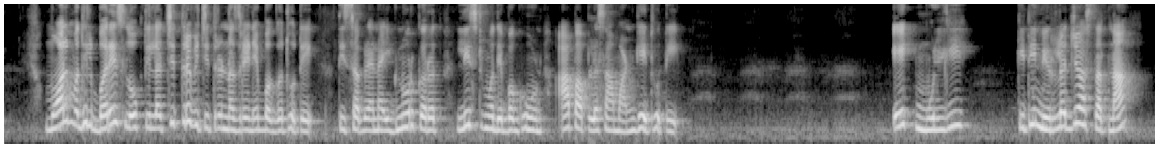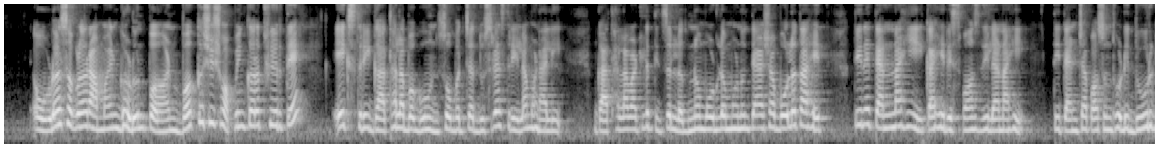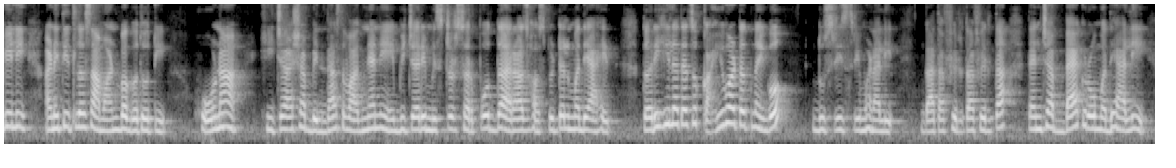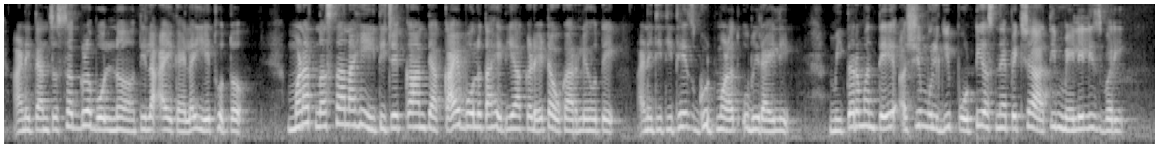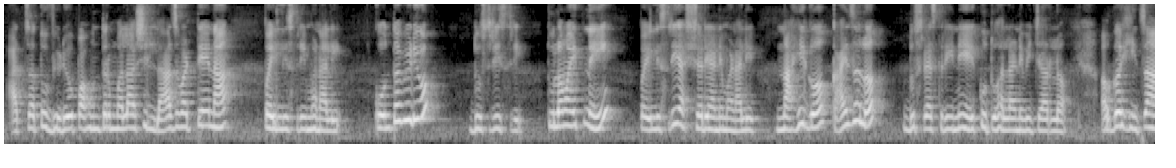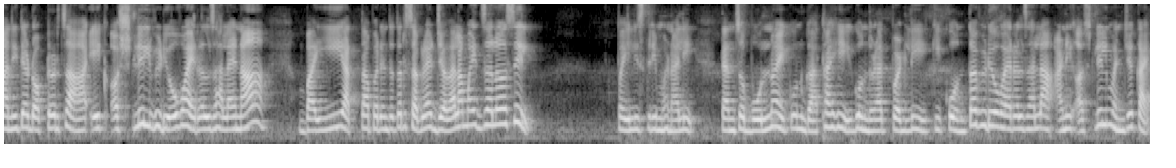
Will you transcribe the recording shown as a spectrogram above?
मॉलमधील बरेच लोक तिला चित्रविचित्र नजरेने बघत होते. ती सगळ्यांना इग्नोर करत लिस्टमध्ये बघून आपापलं सामान घेत होती. एक मुलगी किती निर्लज्ज असतात ना? एवढं सगळं रामायण घडून पण बघ कशी शॉपिंग करत फिरते. एक स्त्री गाथाला बघून सोबतच्या दुसऱ्या स्त्रीला म्हणाली गाथाला वाटलं तिचं लग्न मोडलं म्हणून त्या अशा बोलत आहेत. तिने त्यांनाही काही रिस्पॉन्स दिला नाही. ती त्यांच्यापासून थोडी दूर गेली आणि तिथलं सामान बघत होती. हो ना हिच्या अशा बिंदास वागण्याने बिचारी मिस्टर सरपोतदार आज हॉस्पिटलमध्ये आहेत. तरी हिला त्याचं काही वाटत नाही गो. दुसरी स्त्री म्हणाली गाथा फिरता फिरता त्यांच्या बॅक रोमध्ये आली आणि त्यांचं सगळं बोलणं तिला ऐकायला येत होतं. मनात नसतानाही तिचे कान त्या काय बोलत आहेत याकडे टवकारले होते आणि ती तिथेच घुटमळत उभी राहिली. मी तर म्हणते अशी मुलगी पोटी असण्यापेक्षा ती मेलेलीच बरी. आजचा तो व्हिडिओ पाहून तर मला अशी लाज वाटते ना? पहिली स्त्री म्हणाली. कोणता व्हिडिओ? दुसरी स्त्री. तुला माहीत नाही? पहिली स्त्री आश्चर्याने म्हणाली. नाही ग काय झालं? दुसऱ्या स्त्रीने कुतूहलाने विचारलं. अगं हिचा आणि त्या डॉक्टरचा एक अश्लील व्हिडिओ व्हायरल झालाय ना? बाई आत्तापर्यंत तर सगळ्या जगाला माहीत झालं असेल. पहिली स्त्री म्हणाली त्यांचं बोलणं ऐकून गाथाही गोंधळात पडली की कोणता व्हिडिओ व्हायरल झाला आणि अश्लील म्हणजे काय?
